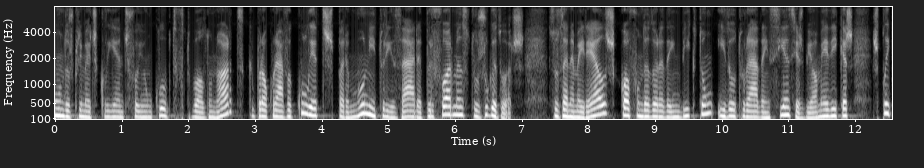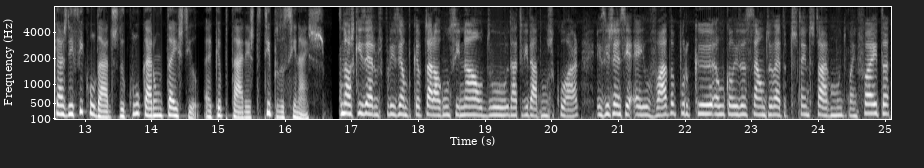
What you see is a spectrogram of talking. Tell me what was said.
Um dos primeiros clientes foi um clube de futebol do Norte que procurava coletes para monitorizar a performance dos jogadores. Susana Meireles, cofundadora da Invictum e doutorada em Ciências Biomédicas, explica as dificuldades de colocar um têxtil a captar este tipo de sinais. Se nós quisermos, por exemplo, captar algum sinal do, da atividade muscular, a exigência é elevada porque a localização dos elétrodos tem de estar muito bem feita.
